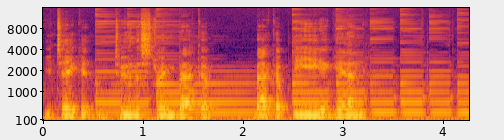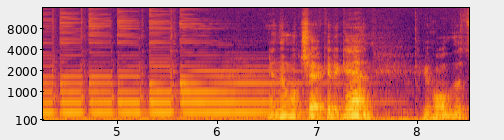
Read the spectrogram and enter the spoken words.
you take it and tune the string back up, back up to E again. And then we'll check it again. If you hold the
